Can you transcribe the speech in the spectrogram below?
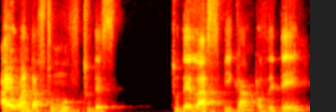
I want us to move to, this, to the last speaker of the day.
